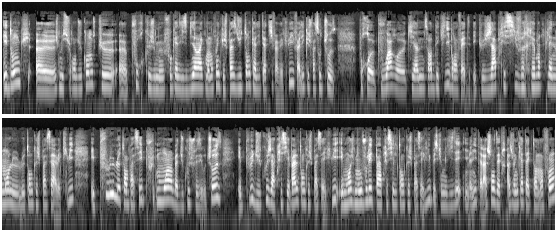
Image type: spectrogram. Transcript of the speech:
Et donc euh, je me suis rendu compte que euh, pour que je me focalise bien avec mon enfant et que je passe du temps qualitatif avec lui il fallait que je fasse autre chose pour euh, pouvoir qu'il y ait une sorte d'équilibre en fait et que j'apprécie vraiment pleinement le, le temps que je passais avec lui et plus le temps passait, plus moins bah du coup je faisais autre chose et plus du coup j'appréciais pas le temps que je passais avec lui et moi je m'en voulais de pas apprécier le temps que je passais avec lui parce que je me disais Imani t'as la chance d'être H24 avec ton enfant,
